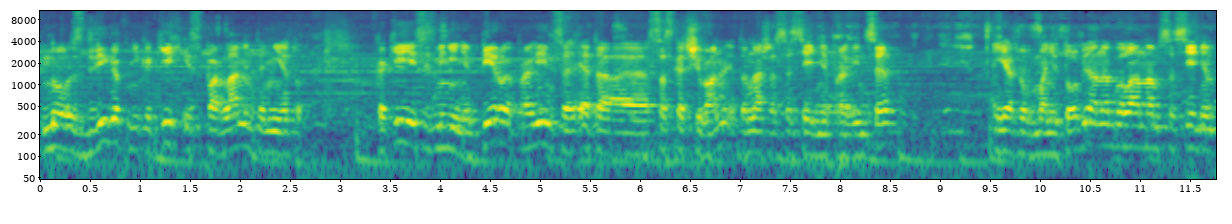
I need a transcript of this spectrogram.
но сдвигов никаких из парламента нету. Какие есть изменения? Первая провинция это э, Саскачеван, это наша соседняя провинция. Я жил в Манитобе, она была нам соседним.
